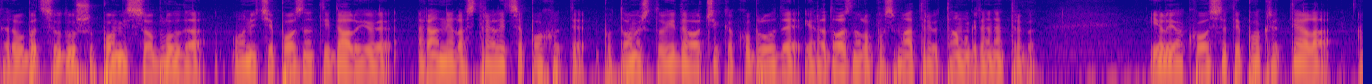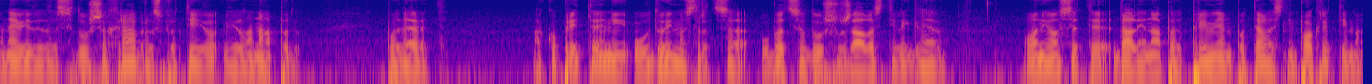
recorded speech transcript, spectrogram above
Kada ubaci u dušu pomisao bluda, oni će poznati da li ju je ranila strelica pohote po tome što vide oči kako blude i radoznalo posmatraju tamo gde ne treba. Ili ako osete pokret tela, a ne vide da se duša hrabro usprotivila napadu. Po devet. Ako pritajni u udovima srca ubace u dušu žalost ili gnev, oni osete da li je napad primljen po telesnim pokretima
